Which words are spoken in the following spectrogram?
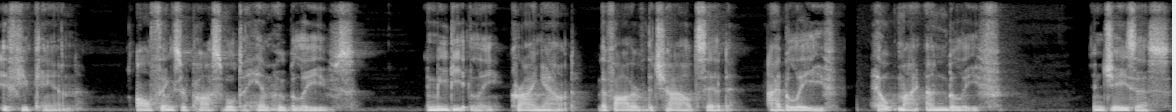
if you can. All things are possible to him who believes. Immediately, crying out, the father of the child said, I believe, help my unbelief. And Jesus,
